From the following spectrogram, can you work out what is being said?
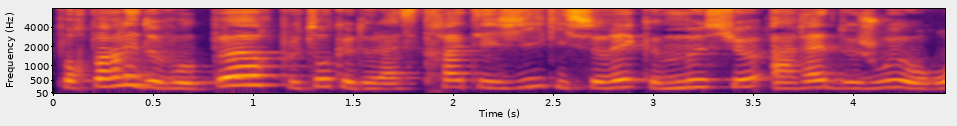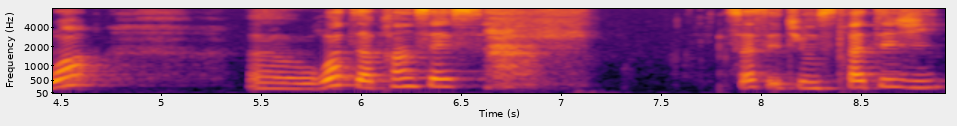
pour parler de vos peurs plutôt que de la stratégie qui serait que monsieur arrête de jouer au roi, euh, au roi de sa princesse. Ça, c'est une stratégie.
